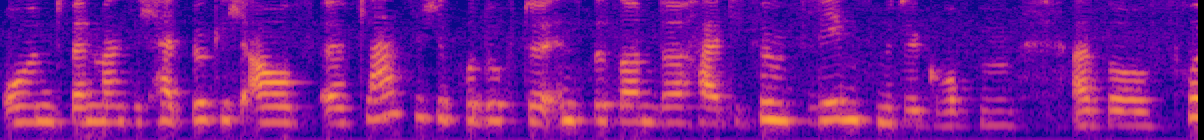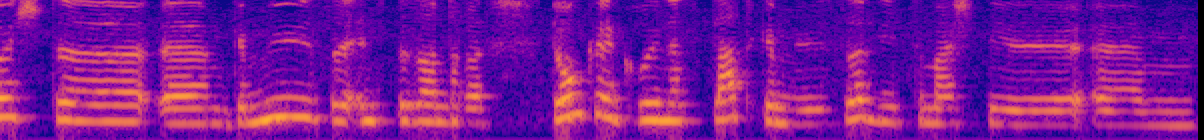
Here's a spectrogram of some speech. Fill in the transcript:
Und wenn man sich halt wirklich auf äh, pflanzliche Produkte, insbesondere halt die fünf Lebensmittelgruppen, also Früchte, äh, Gemüse, insbesondere dunkelgrünes Blattgemüse, wie zum Beispiel ähm,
